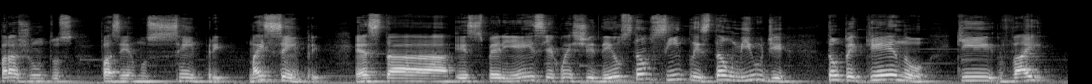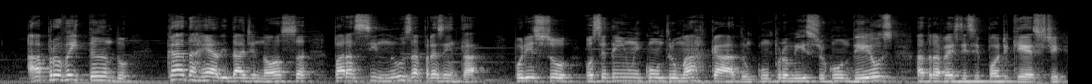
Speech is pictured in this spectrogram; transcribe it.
para juntos fazermos sempre, mas sempre, esta experiência com este Deus tão simples, tão humilde, tão pequeno, que vai aproveitando cada realidade nossa para se nos apresentar. Por isso, você tem um encontro marcado, um compromisso com Deus através desse podcast.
